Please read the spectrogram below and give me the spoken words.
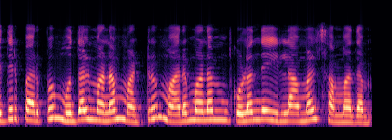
எதிர்பார்ப்பு முதல் மனம் மற்றும் மறுமணம் குழந்தை இல்லாமல் சம்மதம்.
